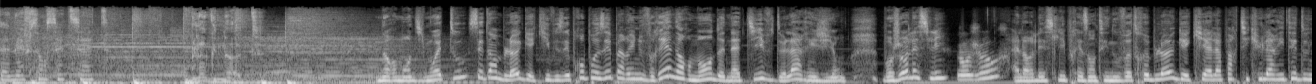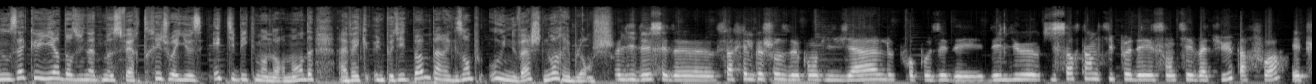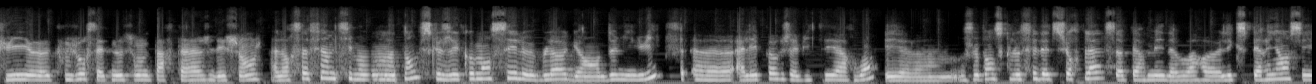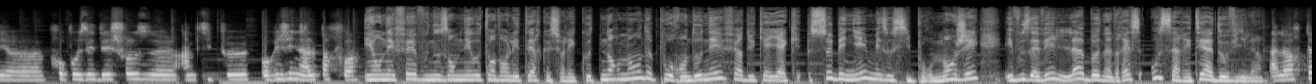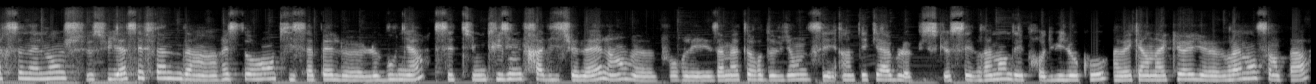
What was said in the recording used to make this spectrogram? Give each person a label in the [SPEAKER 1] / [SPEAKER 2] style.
[SPEAKER 1] Sanef 177.
[SPEAKER 2] Blog-notes.
[SPEAKER 3] Normandie Moi Tout, c'est un blog qui vous est proposé par une vraie Normande native de la région. Bonjour Leslie.
[SPEAKER 4] Bonjour.
[SPEAKER 3] Alors Leslie, présentez-nous votre blog qui a la particularité de nous accueillir dans une atmosphère très joyeuse et typiquement normande, avec une petite pomme par exemple ou une vache noire et blanche.
[SPEAKER 4] L'idée c'est de faire quelque chose de convivial, de proposer des, des lieux qui sortent un petit peu des sentiers battus parfois, et puis euh, toujours cette notion de partage, d'échange. Alors ça fait un petit moment maintenant puisque j'ai commencé le blog en 2008. Euh, à l'époque, j'habitais à Rouen et euh, je pense que le fait d'être sur place, ça permet d'avoir euh, l'expérience et euh, proposer des choses un petit peu originales parfois.
[SPEAKER 3] Et en effet, vous nous emmenez autant dans les terres que sur les côtes normandes pour randonner, faire du kayak, se baigner, mais aussi pour manger. Et vous avez la bonne adresse où s'arrêter à Deauville.
[SPEAKER 4] Alors personnellement, je suis assez fan d'un restaurant qui s'appelle le Bougna. C'est une cuisine traditionnelle. hein, Pour les amateurs de viande, c'est impeccable puisque c'est vraiment des produits locaux avec un accueil euh, vraiment sympa.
